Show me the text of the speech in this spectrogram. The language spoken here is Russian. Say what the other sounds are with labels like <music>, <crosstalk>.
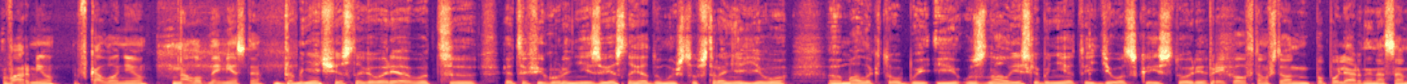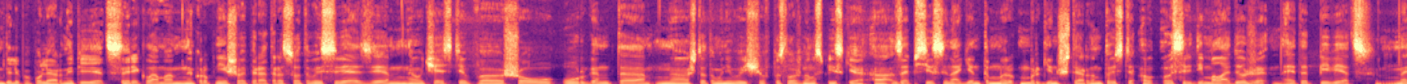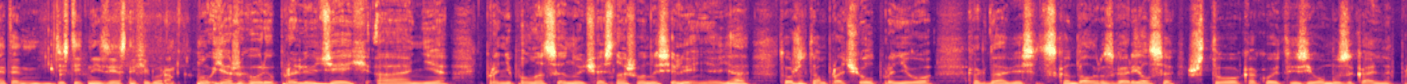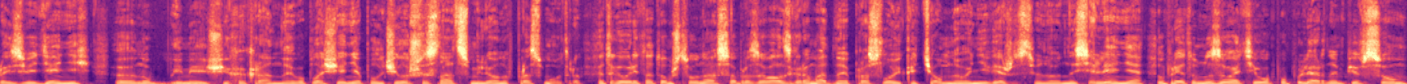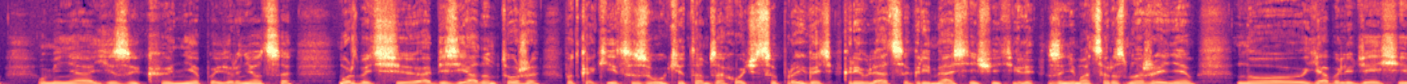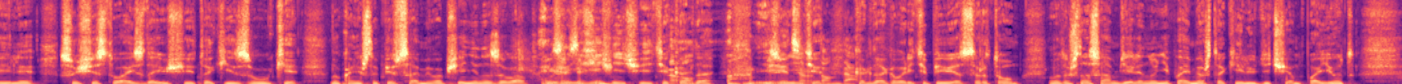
в армию, в колонию, налобное место? Да мне, честно говоря, вот э, эта фигура неизвестна. Я думаю, что в стране его э, мало кто бы и узнал, если бы не эта идиотская история. Прикол в том, что он популярный, на самом деле популярный певец. Реклама крупнейшего оператора сотовой связи, участие в шоу Урганта, а, что там у него еще в послужном списке, а, записи с инагентом Моргенштерном. То есть а, среди молодежи это певец, это действительно известная фигура. Ну, я же говорю про людей, а не про неполноценную часть нашего населения. Я тоже там прочел про него, когда весь этот скандал разгорелся, что какое-то из его музыкальных произведений, э, ну, имеющих экранное воплощение, получило 16 миллионов просмотров. Это говорит о том, что у нас образовалась громадная громадная прослойка темного невежественного населения, но при этом называть его популярным певцом у меня язык не повернется. Может быть, обезьянам тоже под какие-то звуки там захочется прыгать, кривляться, гремясничать или заниматься размножением. Но я бы людей или существа, издающие такие звуки, ну, конечно, певцами вообще не называл. Вы же ехидничаете, когда, <laughs> извините, ртом, да. когда говорите певец ртом ртом. Потому что на самом деле, ну, не поймешь такие люди, чем поют.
